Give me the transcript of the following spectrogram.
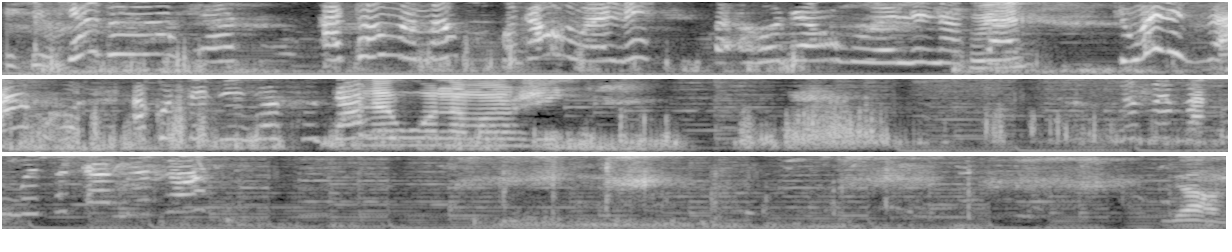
C'est bien de la Attends, maman, regarde où elle est. Euh, Regarde où elle est. Oui, Tu vois les arbres? Autres tables là où on a mangé. Ne fais pas tomber ta caméra. Regarde.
